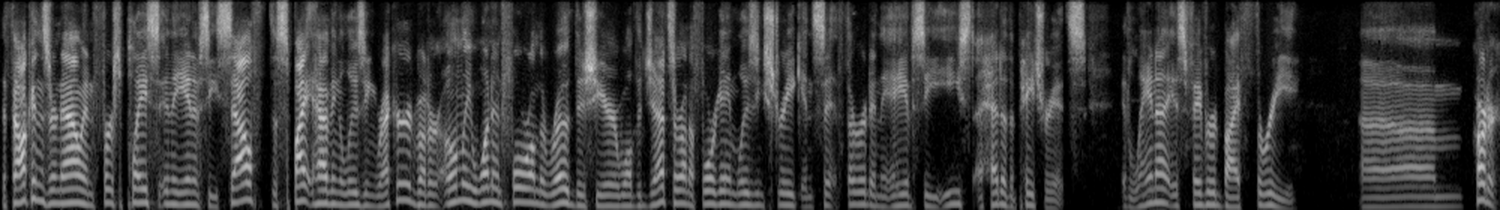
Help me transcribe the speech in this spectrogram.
The Falcons are now in first place in the NFC South, despite having a losing record, but are only one and four on the road this year, while the Jets are on a four game losing streak and sit third in the AFC East ahead of the Patriots. Atlanta is favored by three. Um, Carter.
